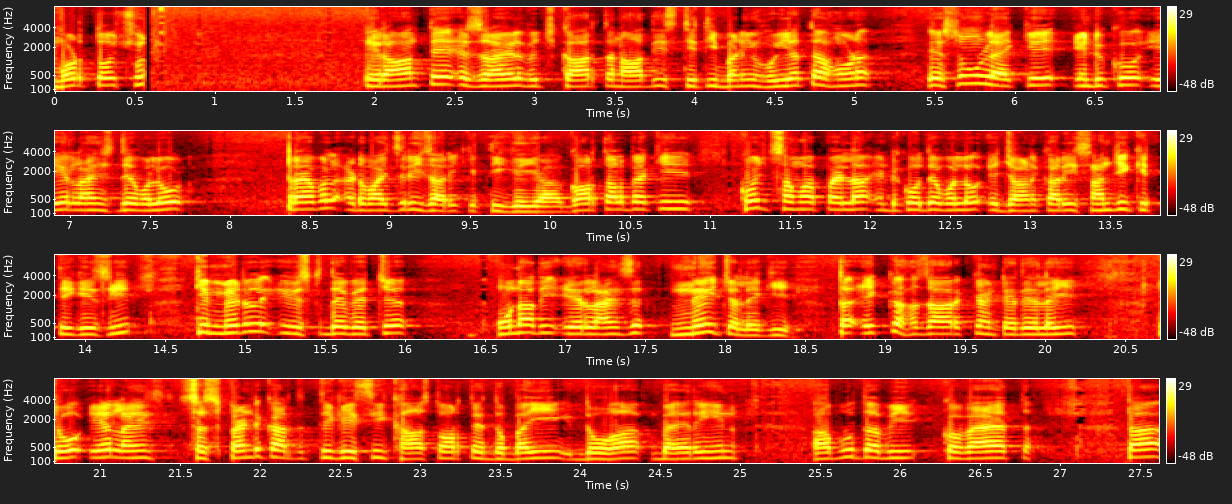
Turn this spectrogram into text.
ਮੁੜ ਤੋਂ ਸ਼ੁਰੂ ਈਰਾਨ ਤੇ ਇਜ਼ਰਾਈਲ ਵਿਚਕਾਰ ਤਣਾਅ ਦੀ ਸਥਿਤੀ ਬਣੀ ਹੋਈ ਹੈ ਤਾਂ ਹੁਣ ਇਸ ਨੂੰ ਲੈ ਕੇ ਇੰਡੀਗੋ 에ਅਰਲਾਈਨਸ ਦੇ ਵੱਲੋਂ ਟਰੈਵਲ ਐਡਵਾਈਜ਼ਰੀ ਜਾਰੀ ਕੀਤੀ ਗਈ ਆ। ਗੌਰਤਲਬ ਹੈ ਕਿ ਕੁਝ ਸਮਾਂ ਪਹਿਲਾਂ ਇੰਡੀਗੋ ਦੇ ਵੱਲੋਂ ਇਹ ਜਾਣਕਾਰੀ ਸਾਂਝੀ ਕੀਤੀ ਗਈ ਸੀ ਕਿ ਮਿਡਲ ਈਸਟ ਦੇ ਵਿੱਚ ਉਹਨਾਂ ਦੀ 에ਅਰਲਾਈਨਸ ਨਹੀਂ ਚੱਲੇਗੀ, ਤਾਂ 1000 ਘੰਟੇ ਦੇ ਲਈ ਜੋ 에ਅਰਲਾਈਨਸ ਸਸਪੈਂਡ ਕਰ ਦਿੱਤੀ ਗਈ ਸੀ, ਖਾਸ ਤੌਰ ਤੇ Dubai, Doha, Bahrain, Abu Dhabi, Kuwait, ਤਾਂ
